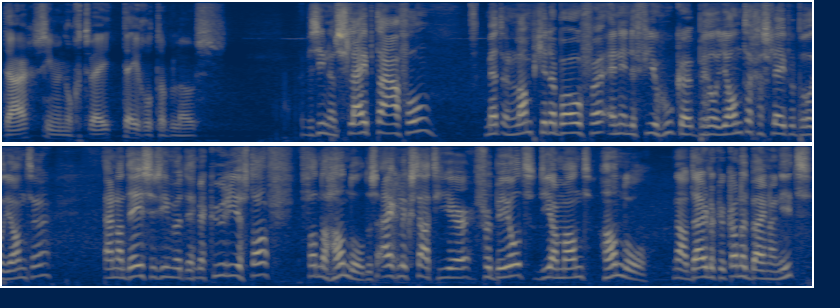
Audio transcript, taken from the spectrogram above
Daar zien we nog twee tegeltableaus. We zien een slijptafel met een lampje daarboven en in de vier hoeken briljanten, geslepen briljanten. En aan deze zien we de Mercurius-staf van de handel. Dus eigenlijk staat hier verbeeld diamant handel. Nou, duidelijker kan het bijna niet.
